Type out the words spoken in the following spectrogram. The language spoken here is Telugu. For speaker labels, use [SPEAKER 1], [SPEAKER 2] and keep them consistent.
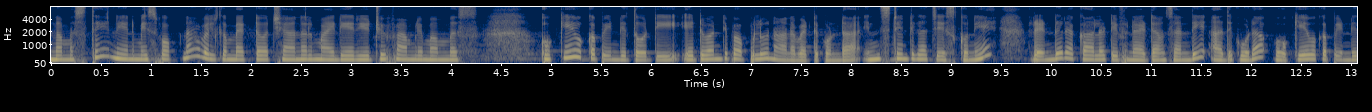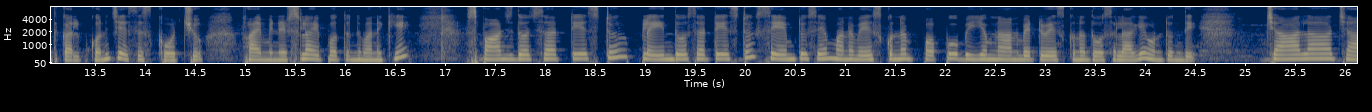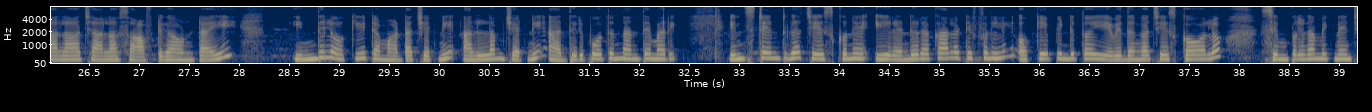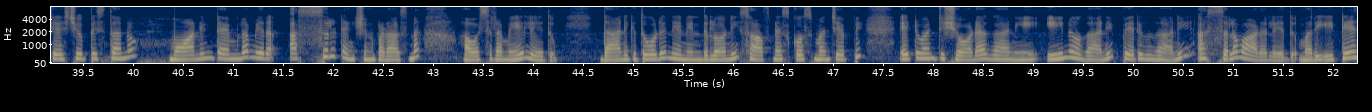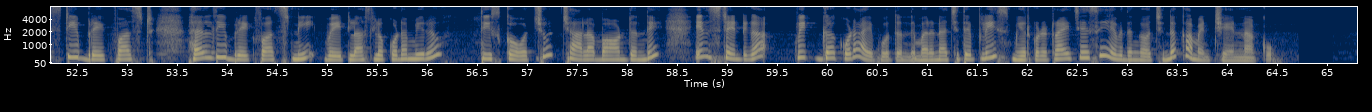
[SPEAKER 1] నమస్తే నేను మీ Swapna. Welcome back to our channel my dear YouTube family members. ఒకే ఒక పిండితోటి ఎటువంటి పప్పులు నానబెట్టకుండా ఇన్స్టెంట్గా చేసుకునే రెండు రకాల టిఫిన్ ఐటమ్స్ అండి. అది కూడా ఒకే ఒక పిండి కలుపుకొని చేసేసుకోవచ్చు. ఫైవ్ మినిట్స్లో అయిపోతుంది మనకి. Sponge dosa taste plain dosa taste same to same మనం వేసుకున్న పప్పు బియ్యం నానబెట్టి వేసుకున్న దోశలాగే ఉంటుంది. చాలా చాలా చాలా సాఫ్ట్గా ఉంటాయి. ఇందులోకి టమాటా చట్నీ అల్లం చట్నీ అదిరిపోతుంది అంతే మరి. ఇన్స్టెంట్గా చేసుకునే ఈ రెండు రకాల టిఫిన్ని ఒకే పిండితో ఏ విధంగా చేసుకోవాలో సింపుల్గా మీకు నేను చేసి చూపిస్తాను. మార్నింగ్ టైంలో మీరు అస్సలు టెన్షన్ పడాల్సిన అవసరమే లేదు. దానికి తోడు నేను ఇందులోని సాఫ్ట్నెస్ కోసం అని చెప్పి ఎటువంటి సోడా కానీ ఈనో కానీ పెరుగు కానీ అస్సలు వాడలేదు. మరి ఈ టేస్టీ బ్రేక్ఫాస్ట్ హెల్తీ బ్రేక్ఫాస్ట్ని వెయిట్ లాస్లో కూడా మీరు తీసుకోవచ్చు. చాలా బాగుంటుంది. ఇన్స్టెంట్గా క్విక్గా కూడా అయిపోతుంది. మరి నచ్చితే ప్లీజ్ మీరు కూడా ట్రై చేసి ఏ విధంగా వచ్చిందో కమెంట్ చేయండి నాకు.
